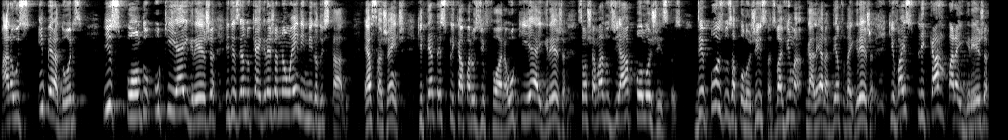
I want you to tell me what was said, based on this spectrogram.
para os imperadores expondo o que é a igreja e dizendo que a igreja não é inimiga do Estado. Essa gente que tenta explicar para os de fora o que é a igreja são chamados de apologistas. Depois dos apologistas, vai vir uma galera dentro da igreja que vai explicar para a igreja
